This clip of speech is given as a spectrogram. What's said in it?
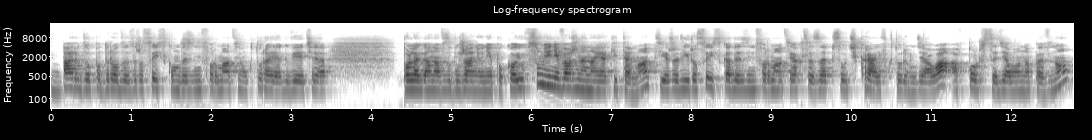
bardzo po drodze z rosyjską dezinformacją, która, jak wiecie, polega na wzburzaniu niepokoju. W sumie nieważne na jaki temat. Jeżeli rosyjska dezinformacja chce zepsuć kraj, w którym działa, a w Polsce działa na pewno,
